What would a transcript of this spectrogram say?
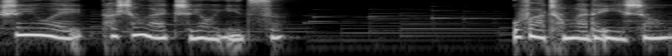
是因为它生来只有一次。无法重来的一生，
